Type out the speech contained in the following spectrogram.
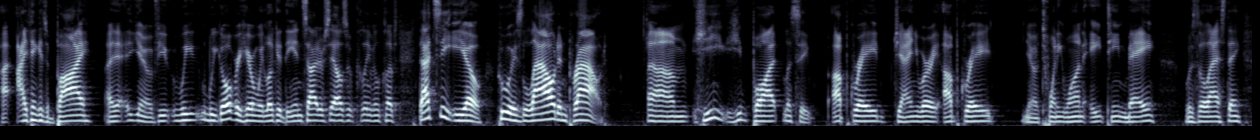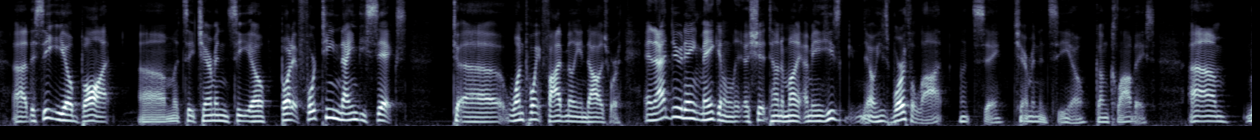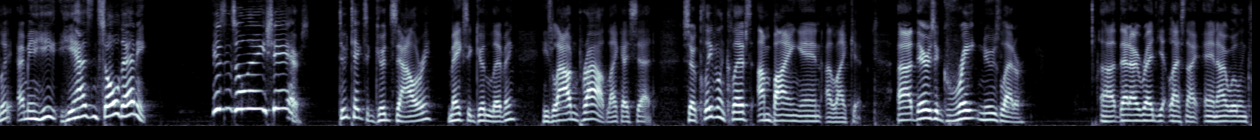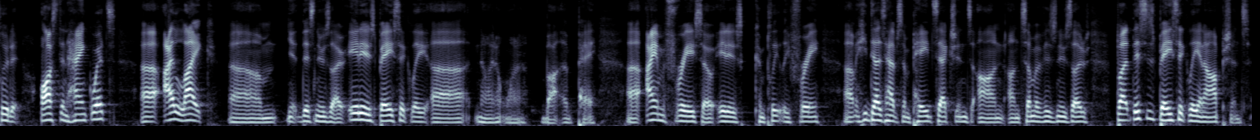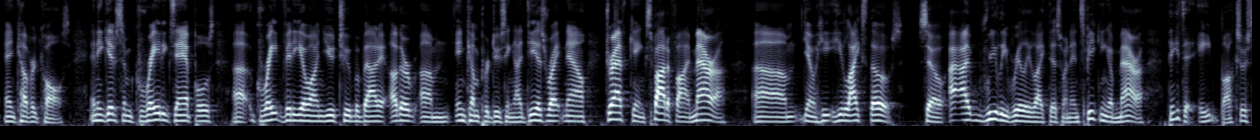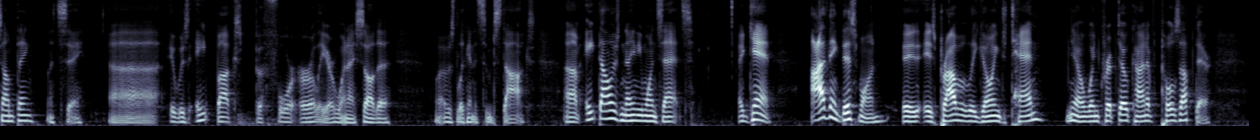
I, I think it's a buy. You know, if you we we go over here and we look at the insider sales of Cleveland Cliffs, that CEO who is loud and proud, um, he he bought. Let's see, upgrade January, upgrade. You know, 21, 18 May was the last thing. Uh, the CEO bought, um, let's see, chairman and CEO bought at 1496. to uh, 1.5 million dollars worth, and that dude ain't making a, a, shit ton of money. I mean, he's you know he's worth a lot. Let's say chairman and CEO Goncalves. Um, I mean, he he hasn't sold any. He hasn't sold any shares. Dude takes a good salary, makes a good living. He's loud and proud, like I said. So Cleveland Cliffs, I'm buying in. I like it. Uh, there's a great newsletter uh, that I read yet last night, and I will include it. Austin Hankwitz. Uh, I like um, this newsletter. It is basically uh, no, I don't want to uh, pay. Uh, I am free, so it is completely free. Um, he does have some paid sections on on some of his newsletters, but this is basically an options and covered calls. And he gives some great examples, uh, great video on YouTube about it, other um, income producing ideas right now. DraftKings, Spotify, Mara. Um, you know, he he likes those. So I, I, really, really like this one. And speaking of Mara, I think it's at eight bucks or something. Let's see. Uh, it was eight bucks before earlier when I saw the. I was looking at some stocks. Um, eight dollars ninety one cents. Again, I think this one is, is, probably going to ten. You know, when crypto kind of pulls up there.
